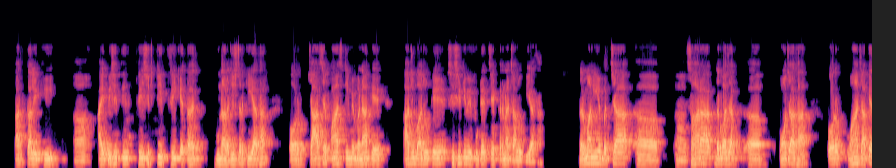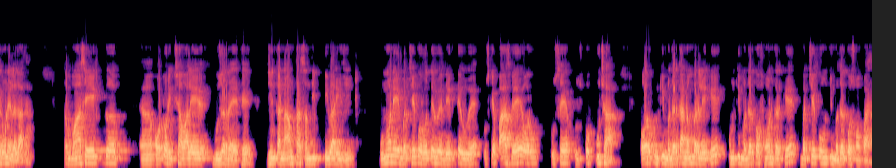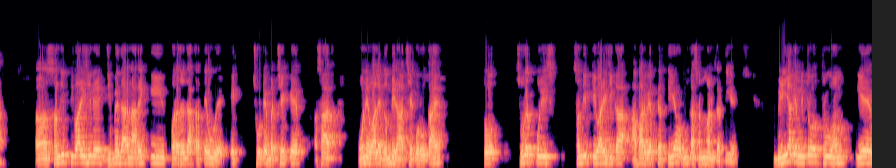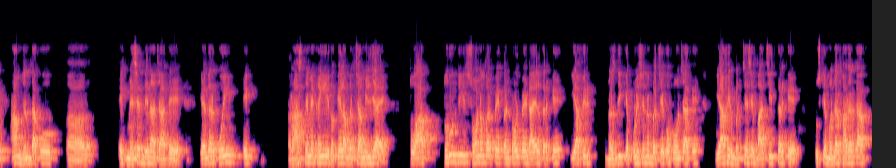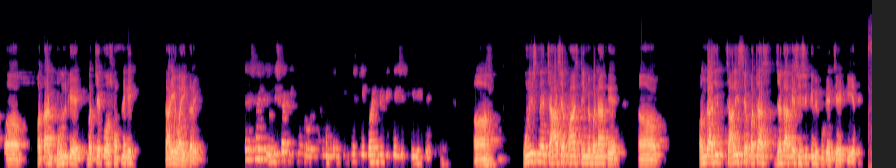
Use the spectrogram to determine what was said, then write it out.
तात्कालिक ही आईपीसी थ्री सिक्सटी थ्री के तहत गुना रजिस्टर किया था और चार से पाँच टीमें बना के आजू बाजू के सीसीटीवी फुटेज चेक करना चालू किया था। दरमियान ये बच्चा अ, अ, सहारा दरवाज़ा पहुँचा था और वहाँ जाके रोने लगा था। तब वहाँ से एक ऑटो रिक्शा वाले गुजर रहे थे जिनका नाम था संदीप तिवारी जी। उन्होंने बच्चे को रोते हुए देखते हुए उसके पास गए और उसे उसको पूछा और उनकी मदर का नंबर लेके उनकी मदर को फ़ोन करके बच्चे को उनकी मदर को सौंपा था संदीप तिवारी जी ने एक जिम्मेदार नागरिक की फ़र्ज़ अदा करते हुए एक छोटे बच्चे के साथ होने वाले गंभीर हादसे को रोका है। तो सूरत पुलिस संदीप तिवारी जी का आभार व्यक्त करती है और उनका सम्मान करती है। मीडिया के मित्रों थ्रू हम ये आम जनता को एक मैसेज देना चाहते हैं कि अगर कोई एक रास्ते में कहीं एक अकेला बच्चा मिल जाए तो आप तुरंत ही सौ नंबर पे कंट्रोल पे डायल करके या फिर नज़दीक के पुलिस में बच्चे को पहुँचा के या फिर बच्चे से बातचीत करके उसके मदर फादर का पता ढूंढ के बच्चे को सौंपने की कार्यवाही करें। पुलिस है? मतलब पुलिस ने चार से पाँच टीमें बना के अंदाजित 40 से 50 जगह के सीसीटीवी फुटेज चेक किए थे।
